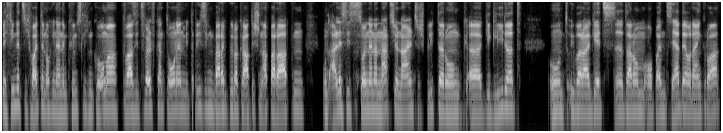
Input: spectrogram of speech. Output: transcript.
befindet sich heute noch in einem künstlichen Koma. Quasi zwölf Kantonen mit riesigen bürokratischen Apparaten und alles ist so in einer nationalen Zersplitterung äh, gegliedert. Und überall geht es äh, darum, ob ein Serbe oder ein Kroate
